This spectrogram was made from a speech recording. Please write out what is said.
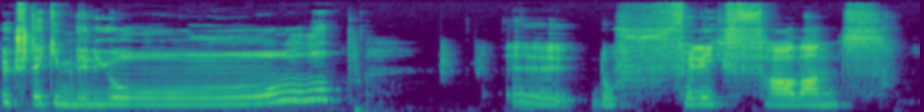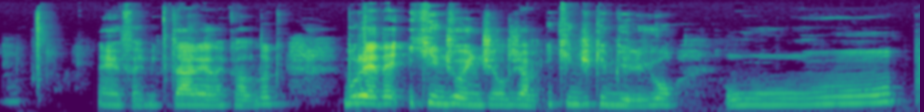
Üçte kim geliyor? Ee, of, Felix Haaland. Neyse Mkhitaryan'a kaldık. Buraya da ikinci oyuncu alacağım. İkinci kim geliyor? Hop.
